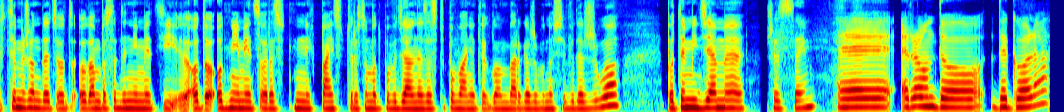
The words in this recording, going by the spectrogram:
chcemy żądać od, od ambasady Niemiec i od, od Niemiec oraz od innych państw, które są odpowiedzialne za stopowanie tego embarga, żeby ono się wydarzyło. Potem idziemy przez Sejm. E, Rondo de Gola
